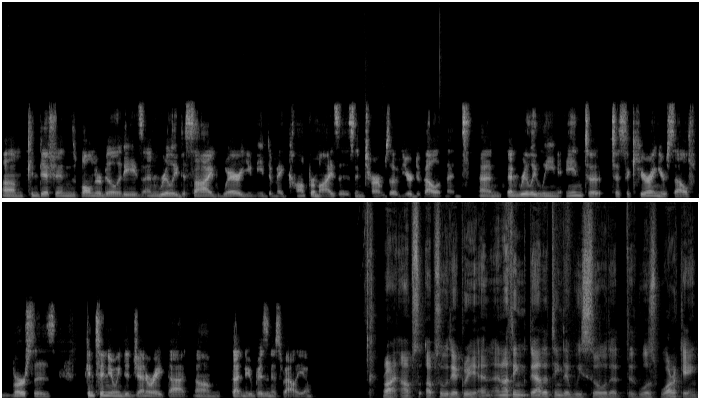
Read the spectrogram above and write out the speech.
um, conditions, vulnerabilities, and really decide where you need to make compromises in terms of your development and and really lean into to securing yourself versus continuing to generate that um, that new business value. Right, abs- absolutely agree. And and I think the other thing that we saw that, that was working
